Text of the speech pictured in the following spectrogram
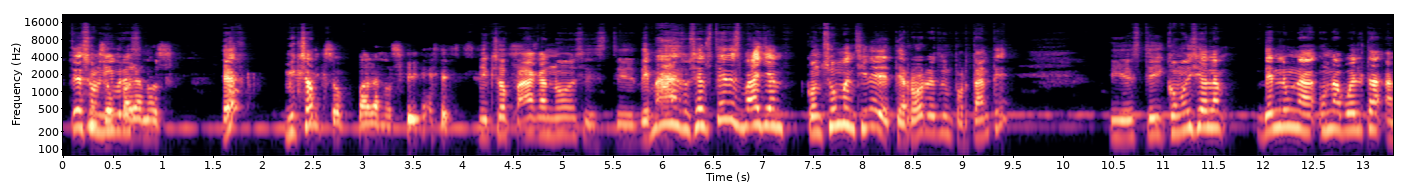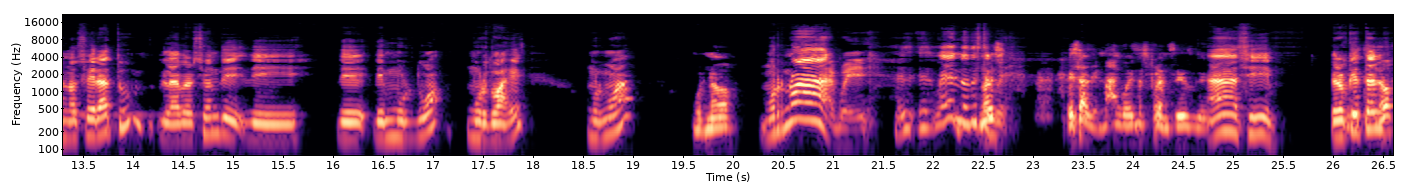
Ustedes son libres. Páganos. ¿Eh? ¿Mix Up? Mixup, páganos. sí. Mix Up, páganos. Este, demás. O sea, ustedes vayan. Consuman cine de terror, es lo importante. Y este, y como dice Alan, denle una, una vuelta a Nosferatu. La versión de, de, de, de Murdoa. Murdoa, ¿eh? Murnoa. No, Murnoa, güey. Es, es bueno de este No, es- es alemán, güey, no es francés, güey. Ah, sí. Pero ¿qué tal? No,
